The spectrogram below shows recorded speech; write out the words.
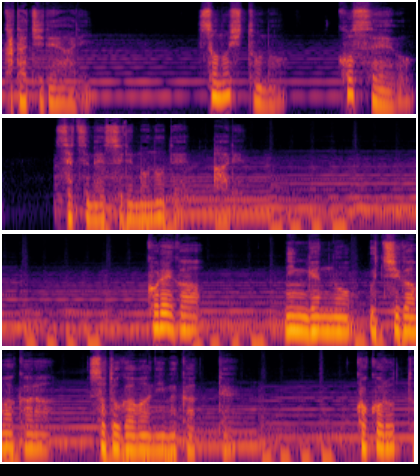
形でありその人の個性を説明するものである。これが人間の内側から外側に向かって心と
